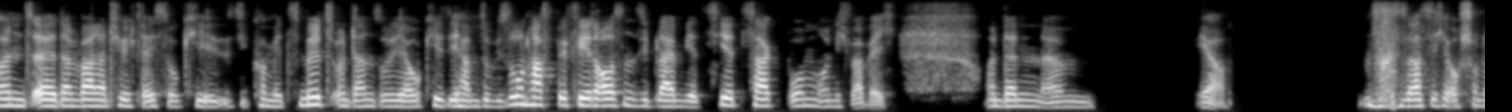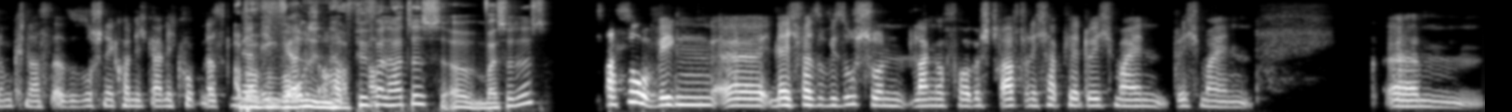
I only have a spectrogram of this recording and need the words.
Und äh, dann war natürlich gleich so, okay, sie kommen jetzt mit und dann so, ja, okay, sie haben sowieso einen Haftbefehl draußen, sie bleiben jetzt hier, zack, bumm, und ich war weg. Und dann, ähm, ja, saß ich auch schon im Knast. Also so schnell konnte ich gar nicht gucken. Das Aber warum du den Haftbefehl hattest, äh, weißt du das? Ach so, wegen, äh, na, ich war sowieso schon lange vorbestraft und ich habe ja durch mein, durch mein ähm,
